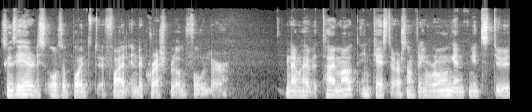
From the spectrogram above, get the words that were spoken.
So you can see here this also points to a file in the crash blog folder. And then we have a timeout in case there is something wrong and needs to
